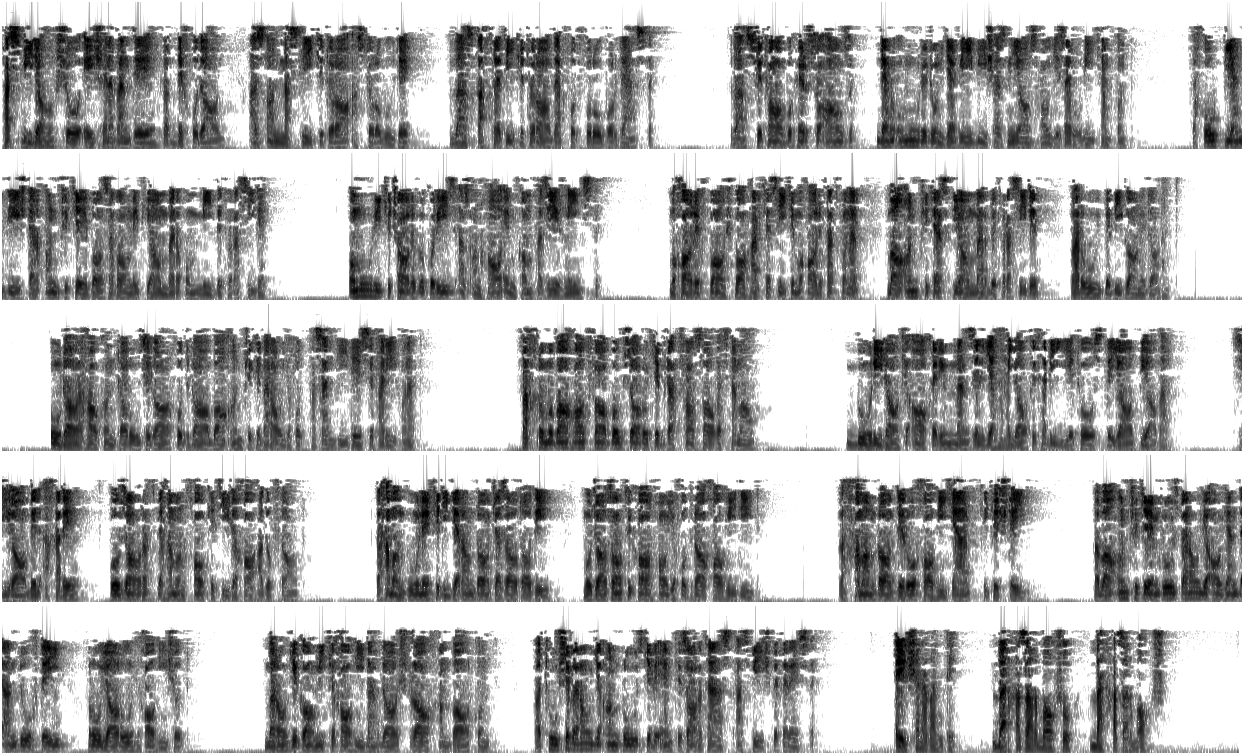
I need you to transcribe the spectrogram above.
پس بیدار شو ای شنونده و به خدای از آن مستی که تو را از تو رو بوده و از قفلتی که تو را در خود فرو برده است. و از شتاب و حرس و آز در امور دنیوی بیش از نیازهای ضروری کم کن و خوب بیندیش در آنچه که با زبان پیامبر امی به تو رسیده. اموری که چاره و گریز از آنها امکان پذیر نیست. مخالف باش با هر کسی که مخالفت کند با آنچه که از پیامبر به تو رسیده و روی به بیگانه دارد. او را رها کن تا روزگار خود را با آنچه که برای خود پسندیده سفری کند. فخر و مباهات را بگذار و کبرت را ساقط نما. گوری را که آخرین منزلیه حیات طبیعی توست به یاد بیاور. زیرا بالاخره گذارت به همان خاک تیره خواهد افتاد. و همان گونه که دیگران را جزا دادی مجازات کارهای خود را خواهی دید. و همان را درو خواهی کرد که کشته و با آنچه که امروز برای آینده اندوخته ای رویاروی خواهی شد. برای گامی که خواهی برداشت راه هموار کن و توشه برای آن روز که به انتظارت است از پیش بفرسته. ای شنونده برحضر باش و برحضر باش.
